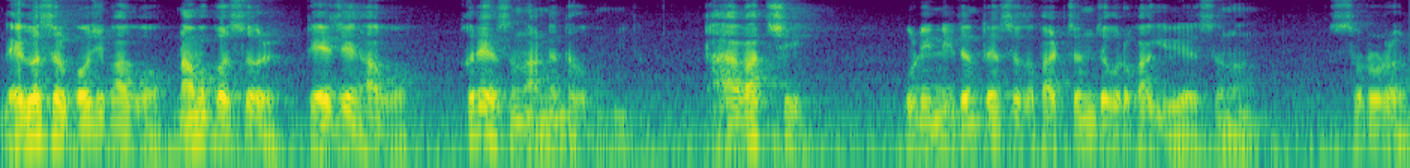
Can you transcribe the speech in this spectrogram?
내 것을 고집하고 남의 것을 배제하고 그래서는 안 된다고 봅니다. 다 같이 우리 리듬 댄스가 발전적으로 가기 위해서는 서로를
